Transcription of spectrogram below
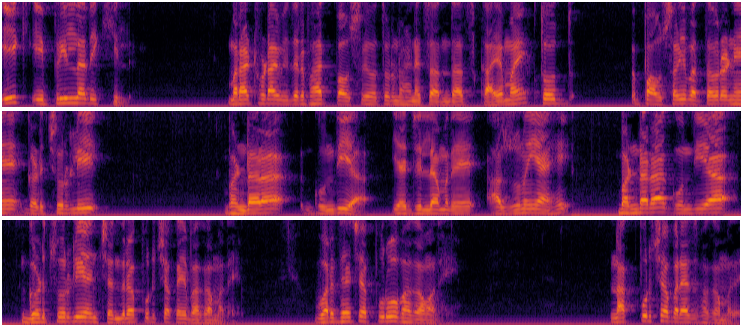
एक एप्रिलला देखील मराठवाडा विदर्भात पावसाळी वातावरण राहण्याचा अंदाज कायम आहे. तो पावसाळी वातावरण हे गडचिरोली भंडारा गोंदिया या जिल्ह्यामध्ये अजूनही आहे. भंडारा गोंदिया गडचोरली आणि चंद्रपूरच्या काही भागामध्ये वर्ध्याच्या पूर्व भागामध्ये नागपूरच्या बऱ्याच भागामध्ये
